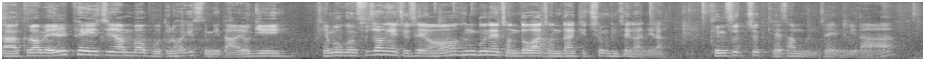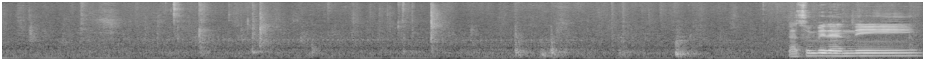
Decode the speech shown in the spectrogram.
자, 그러면 1페이지 한번 보도록 하겠습니다. 여기 제목은 수정해 주세요. 흥분의 전도와 전달 기출 문제가 아니라 근수축 계산 문제입니다. 자, 준비됐니?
